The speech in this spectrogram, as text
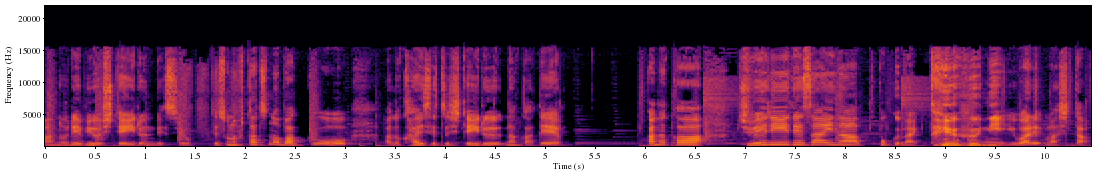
あのレビューしているんですよ。でその2つのバッグをあの解説している中でなかなかジュエリーデザイナーっぽくない というふうに言われました。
